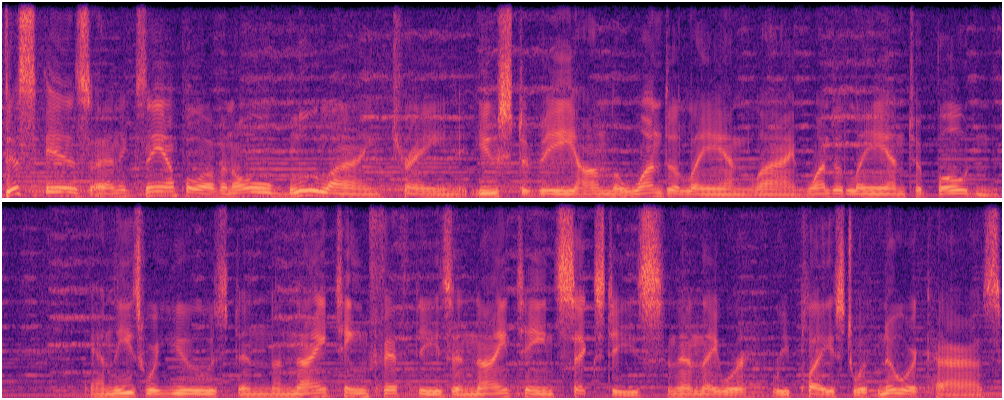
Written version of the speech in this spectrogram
This is an example of an old Blue Line train. It used to be on the Wonderland line, Wonderland to Bowdoin. And these were used in the 1950s and 1960s, and then they were replaced with newer cars.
